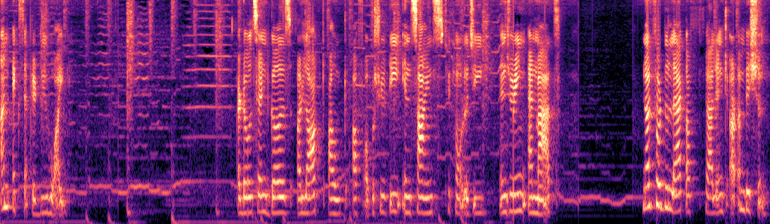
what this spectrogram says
unacceptably wide adults and girls are locked out of opportunity in science, technology, engineering, and math. Not for the lack of talent or ambition,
